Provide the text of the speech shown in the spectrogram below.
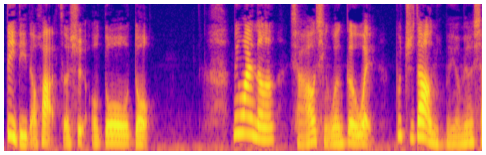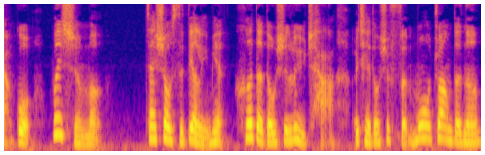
弟弟的话则是哦多多。另外呢，想要请问各位，不知道你们有没有想过，为什么在寿司店里面喝的都是绿茶，而且都是粉末状的呢？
